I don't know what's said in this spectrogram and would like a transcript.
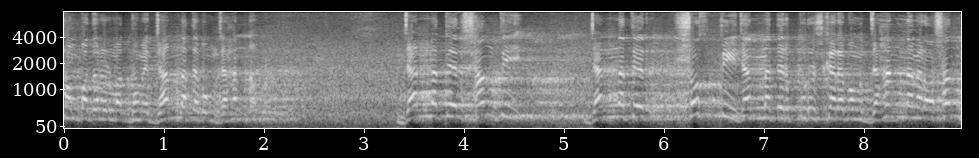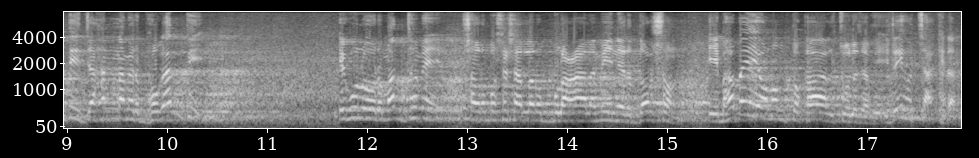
সম্পাদনের মাধ্যমে জান্নাত এবং জাহান্নাম। জান্নাতের শান্তি, জান্নাতের স্বস্তি, জান্নাতের পুরস্কার এবং জাহান্নামের অশান্তি, জাহান্নামের ভোগান্তি এগুলোর মাধ্যমে সর্বশেষ আল্লাহ রব্বুল আলমিনের দর্শন এভাবেই অনন্তকাল চলে যাবে, এটাই হচ্ছে আখিরাত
